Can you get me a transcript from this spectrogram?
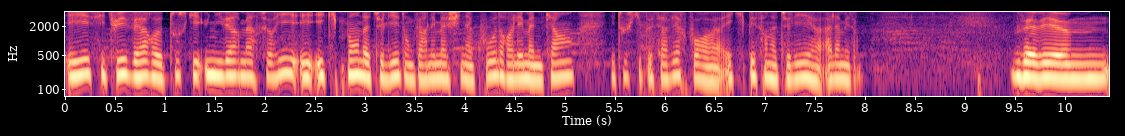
et situé vers euh, tout ce qui est univers mercerie et équipement d'atelier, donc vers les machines à coudre, les mannequins et tout ce qui peut servir pour euh, équiper son atelier euh, à la maison. Vous avez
